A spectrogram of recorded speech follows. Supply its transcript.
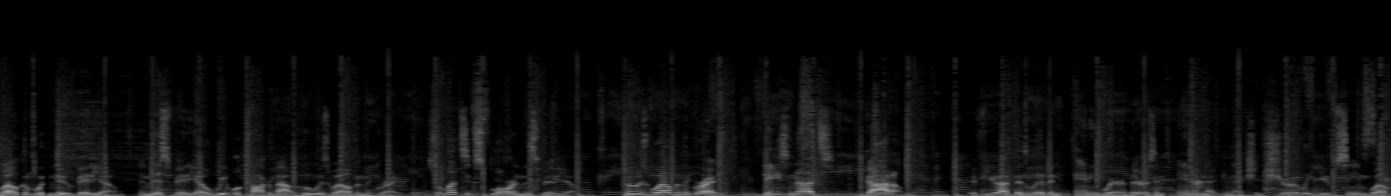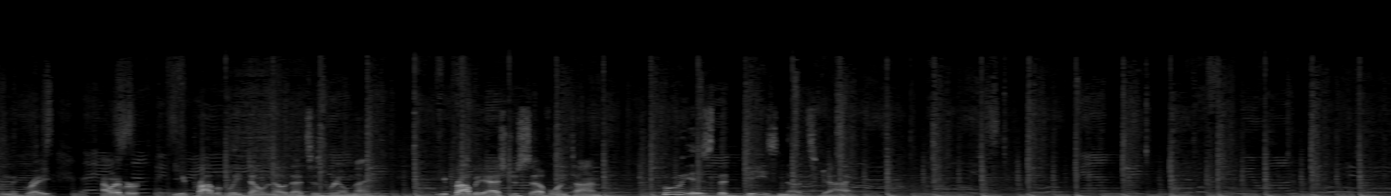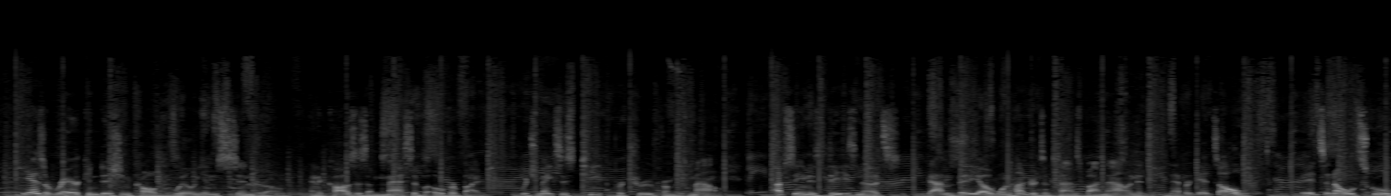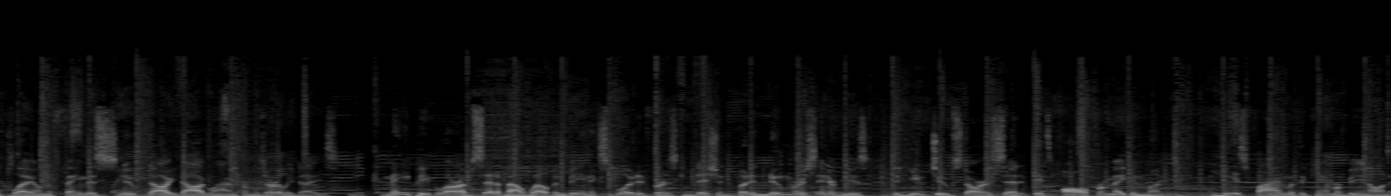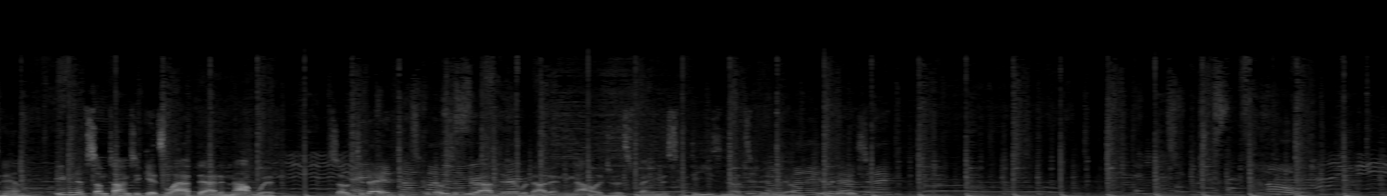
Welcome with new video. In this video, we will talk about who is Welven the Great. So let's explore in this video. Who is Welven the Great? These nuts got 'em. If you have been living anywhere there is an internet connection, surely you've seen Welven the Great. However, you probably don't know that's his real name. You probably asked yourself one time, who is the Deez Nuts guy? He has a rare condition called Williams syndrome, and it causes a massive overbite, which makes his teeth protrude from his mouth. I've seen his Deez nuts, gotten video one hundreds of times by now, and it never gets old. It's an old school play on the famous Snoop Doggy Dogg line from his early days. Many people are upset about Welven being exploited for his condition, but in numerous interviews, the YouTube star has said it's all for making money, and he is fine with the camera being on him, even if sometimes it gets laughed at and not with. So today, for those of you out there without any knowledge of this famous Deez Nuts video, here it is.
